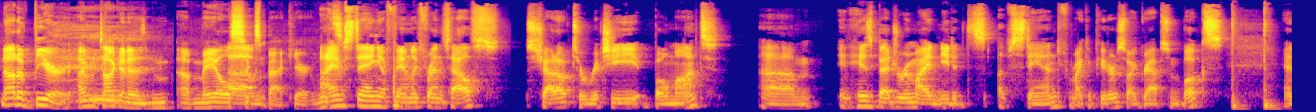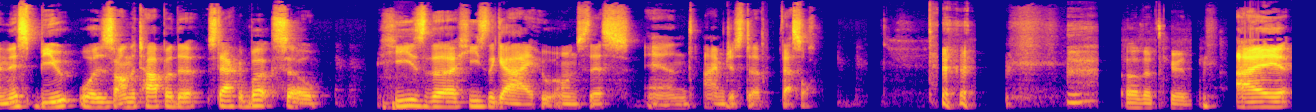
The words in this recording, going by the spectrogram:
Not a beer. I'm talking a, a male six pack here. I am staying in a family friend's house. Shout out to Richie Beaumont. Um, in his bedroom, I needed a stand for my computer, so I grabbed some books. And this butte was on the top of the stack of books, so he's the he's the guy who owns this, and I'm just a vessel. Oh, that's good. I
